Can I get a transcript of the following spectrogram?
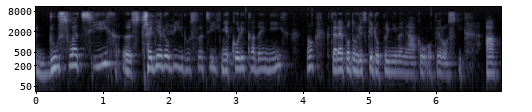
důsledcích, střednědobých důsledcích, několika denních, no, které potom vždycky doplníme nějakou opilostí. A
